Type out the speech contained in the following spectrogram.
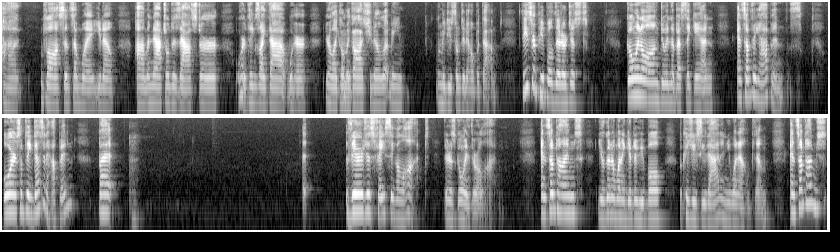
uh, loss in some way, you know, um, a natural disaster or things like that, where you're like, oh my gosh, you know, let me let me do something to help with that. These are people that are just going along doing the best they can, and something happens, or something doesn't happen, but they're just facing a lot. They're just going through a lot. And sometimes you're going to want to give to people because you see that and you want to help them. And sometimes,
